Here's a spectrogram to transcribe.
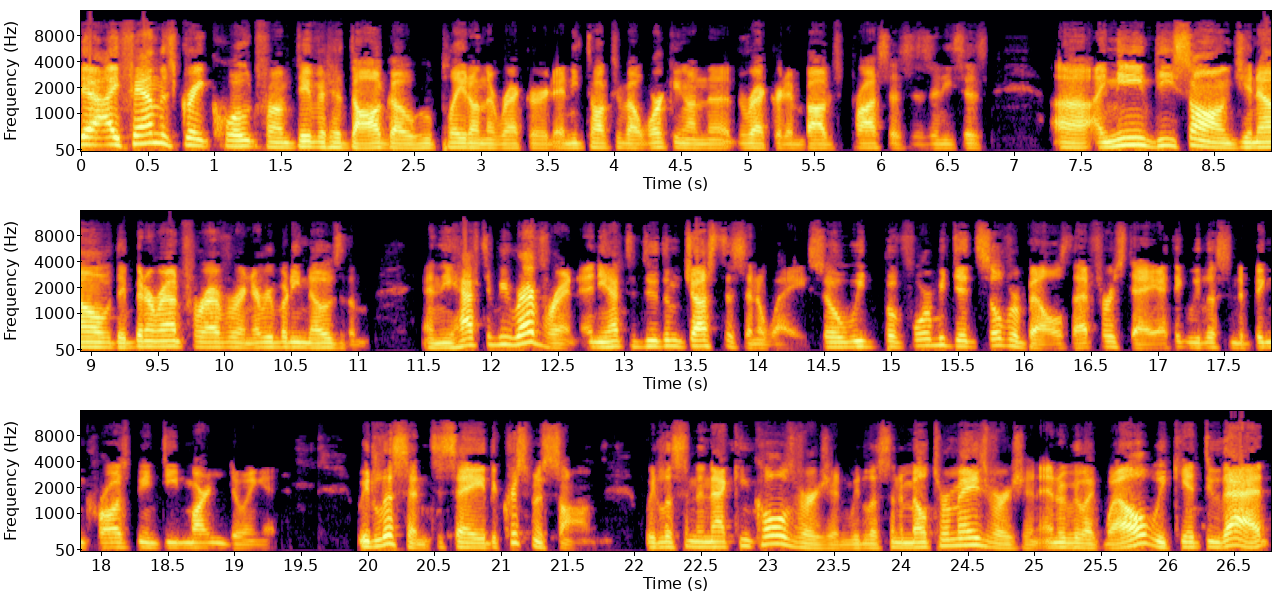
yeah, I found this great quote from David Hidalgo, who played on the record, and he talks about working on the, the record and Bob's processes, and he says, uh, "I mean, these songs, you know, they've been around forever, and everybody knows them." And you have to be reverent, and you have to do them justice in a way. So we, before we did Silver Bells that first day, I think we listened to Bing Crosby and Dean Martin doing it. We'd listen to say the Christmas song, We'd listen to Nat King Cole's version. We'd listen to Mel Torme's version. And we'd be like, well, we can't do that,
